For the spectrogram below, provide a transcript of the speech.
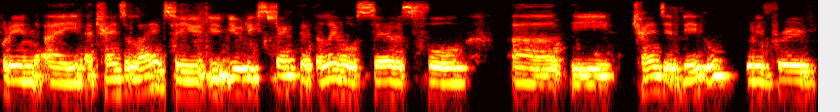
put in a, a, transit lane. So you, you, would expect that the level of service for uh, the transit vehicle would improve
